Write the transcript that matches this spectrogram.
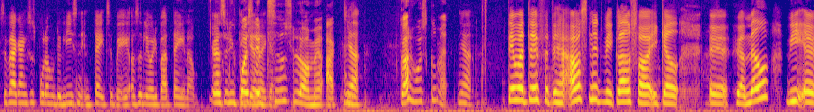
Så hver gang, så spruller hun det lige sådan en dag tilbage, og så laver de bare dagen om. Ja, så de bor i sådan et igen. tidslomme-agtigt. Ja. Godt husket, mand. Ja. Det var det for det her afsnit. Vi er glade for, at I gad øh, høre med. Vi øh,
